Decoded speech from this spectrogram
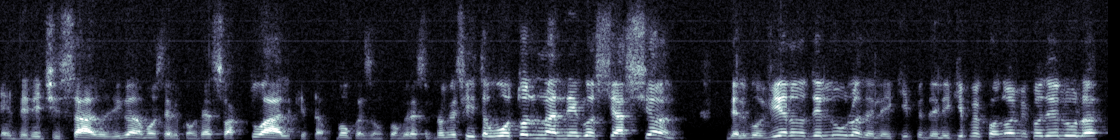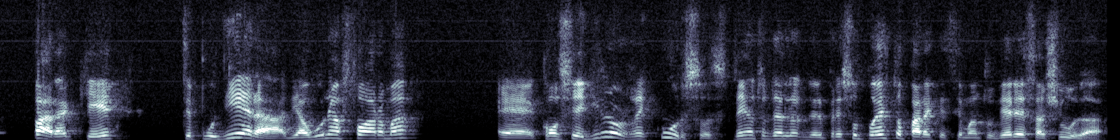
eh, derechizado, digamos, el Congreso actual, que tampoco es un Congreso progresista, hubo toda una negociación del gobierno de Lula, del equipo, del equipo económico de Lula, para que se pudiera, de alguna forma, eh, conseguir los recursos dentro del, del, presupuesto para que se mantuviera esa ayuda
